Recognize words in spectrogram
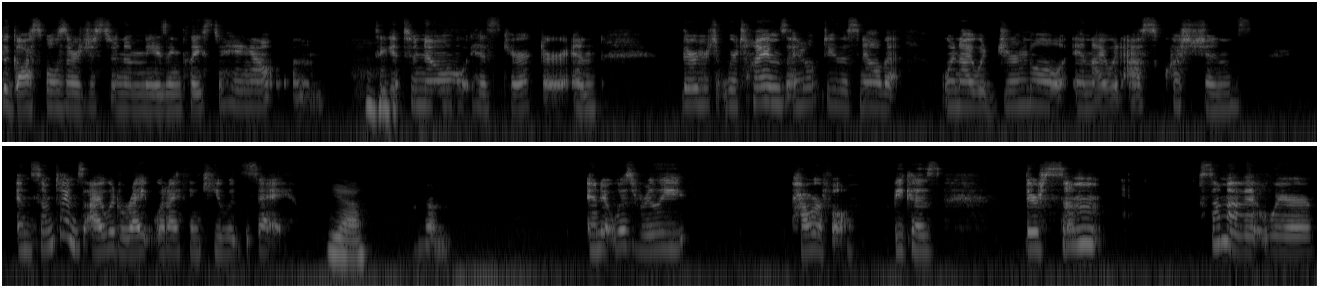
the gospels are just an amazing place to hang out um, to get to know his character and there were times i don't do this now but when i would journal and i would ask questions and sometimes i would write what i think he would say yeah. um, and it was really powerful because there's some some of it where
